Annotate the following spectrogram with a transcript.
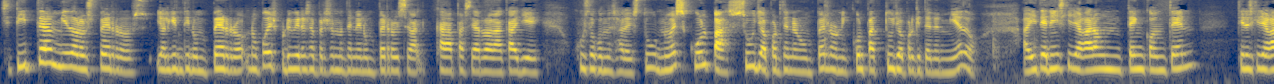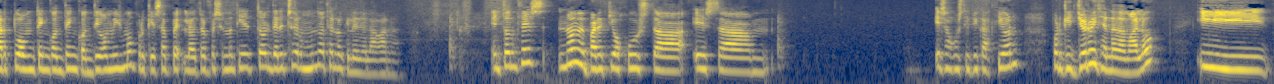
Si a ti te dan miedo a los perros y alguien tiene un perro, no puedes prohibir a esa persona tener un perro y sacar a pasearlo a la calle justo cuando sales tú. No es culpa suya por tener un perro, ni culpa tuya porque te miedo. Ahí tenéis que llegar a un ten con ten. Tienes que llegar tú a un ten con ten contigo mismo porque esa, la otra persona tiene todo el derecho del mundo a hacer lo que le dé la gana. Entonces, no me pareció justa esa, esa justificación porque yo no hice nada malo. Y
